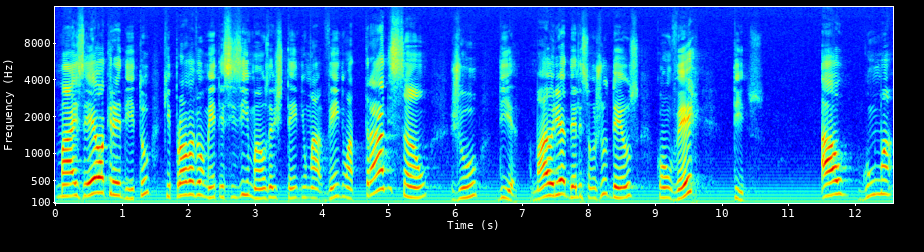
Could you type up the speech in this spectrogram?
mas eu acredito que provavelmente esses irmãos eles têm de uma, vêm de uma tradição judia. A maioria deles são judeus convertidos. Alguma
